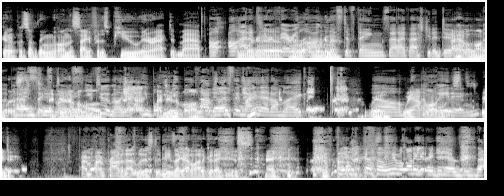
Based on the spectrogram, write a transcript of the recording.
going to put something on the site for this Pew interactive map. I'll, I'll add we're it to your gonna- very we're- long we're gonna- list of things that I've asked you to do. I have a long over the list. past six. I do have a months. long You too, Amelia. You, bo- you, you have a both have list. lists in my head. I'm like, We- well, we have I'm long waiting. lists. We do. I'm, I'm proud of that list. It means I got a lot of good ideas. yeah, we have a lot of good ideas. Is the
